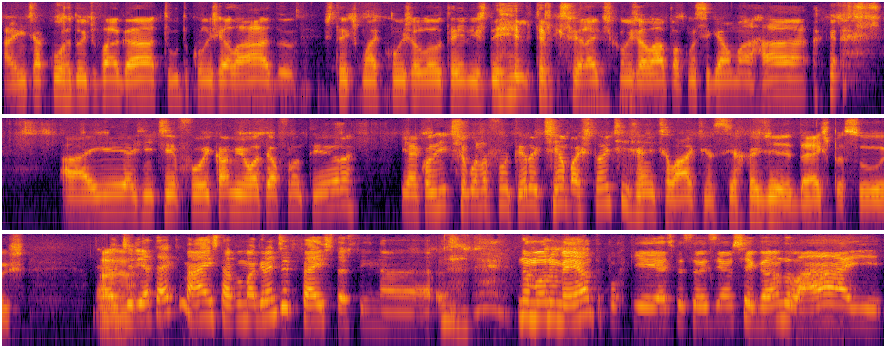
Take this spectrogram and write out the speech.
A gente acordou devagar, tudo congelado. O State Mike congelou o tênis dele, teve que esperar descongelar para conseguir amarrar. Aí a gente foi, caminhou até a fronteira. E aí, quando a gente chegou na fronteira, tinha bastante gente lá, tinha cerca de 10 pessoas. É, eu ah. diria até que mais, estava uma grande festa assim na, no monumento, porque as pessoas iam chegando lá e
